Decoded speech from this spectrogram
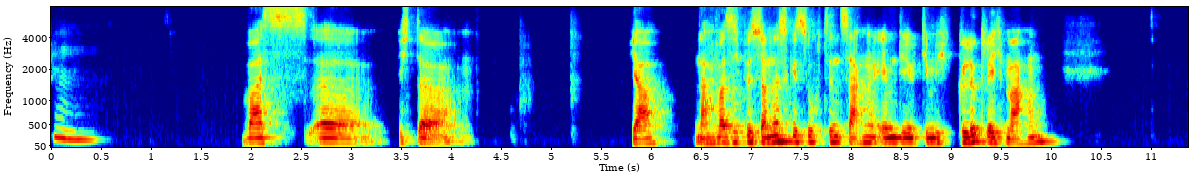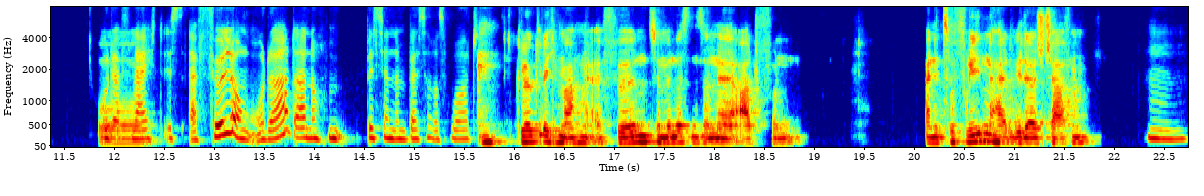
Hm was äh, ich da, ja, nach was ich besonders gesucht sind Sachen eben, die, die mich glücklich machen. Oder vielleicht ist Erfüllung, oder? Da noch ein bisschen ein besseres Wort. Glücklich machen, erfüllen, zumindest eine Art von, eine Zufriedenheit wieder schaffen. Hm.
